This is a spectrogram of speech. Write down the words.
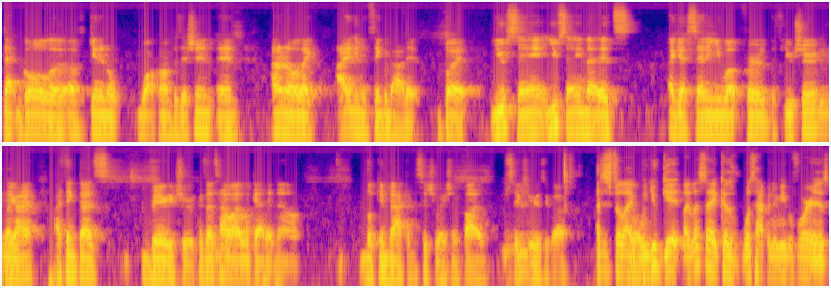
that goal of, of getting a walk on position, and I don't know, like I didn't even think about it, but you saying you saying that it's I guess setting you up for the future. Mhm. Like I I think that's very true because that's how I look at it now. Looking back at the situation 5 six Mhm. years ago. I just feel like Cool. when you get like let's say because what's happened to me before is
